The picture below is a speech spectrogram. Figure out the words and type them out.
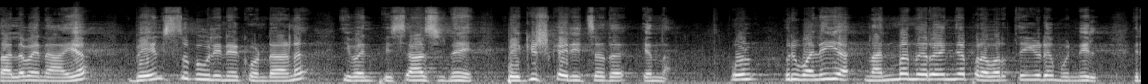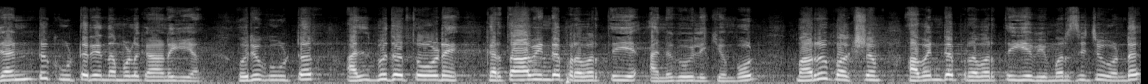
തലവനായ ബേൽസുബൂലിനെ കൊണ്ടാണ് ഇവൻ പിശാശിനെ ബഹിഷ്കരിച്ചത് എന്ന്. അപ്പോൾ ഒരു വലിയ നന്മ നിറഞ്ഞ പ്രവൃത്തിയുടെ മുന്നിൽ രണ്ട് കൂട്ടരെ നമ്മൾ കാണുകയാണ്. ഒരു കൂട്ടർ അത്ഭുതത്തോടെ കർത്താവിന്റെ പ്രവൃത്തിയെ അനുകൂലിക്കുമ്പോൾ മറുപക്ഷം അവന്റെ പ്രവൃത്തിയെ വിമർശിച്ചുകൊണ്ട്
